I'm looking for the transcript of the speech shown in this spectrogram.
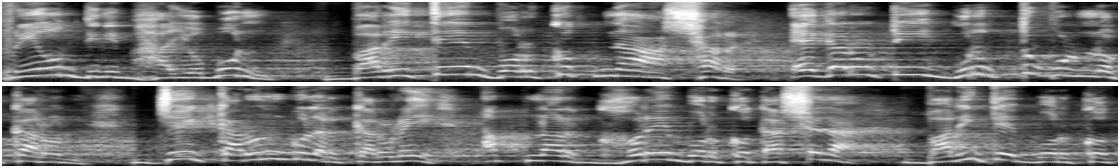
প্রিয় দিনী ভাই বোন, বাড়িতে বরকত না আসার এগারোটি গুরুত্বপূর্ণ কারণ। যে কারণগুলোর কারণে আপনার ঘরে বরকত আসে না, বাড়িতে বরকত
